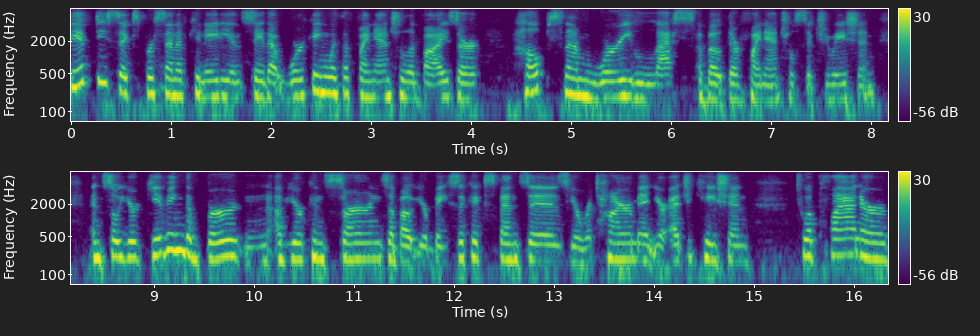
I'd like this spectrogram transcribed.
56% of Canadians say that working with a financial advisor helps them worry less about their financial situation. And so you're giving the burden of your concerns about your basic expenses, your retirement, your education to a planner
